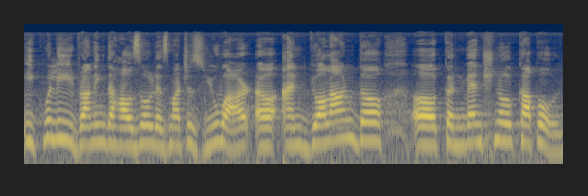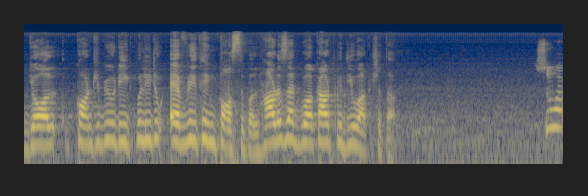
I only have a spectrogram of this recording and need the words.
equally running the household as much as you are. Uh, and y'all aren't the uh, conventional couple. Y'all contribute equally to everything possible. How does that work out with you, Akshata? So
